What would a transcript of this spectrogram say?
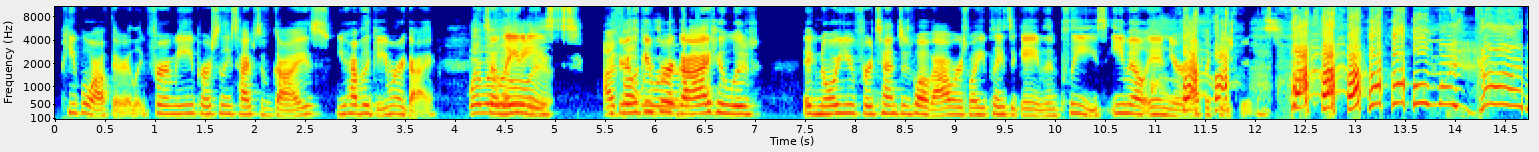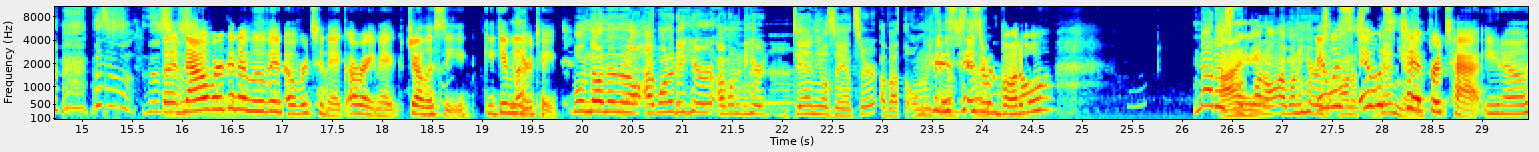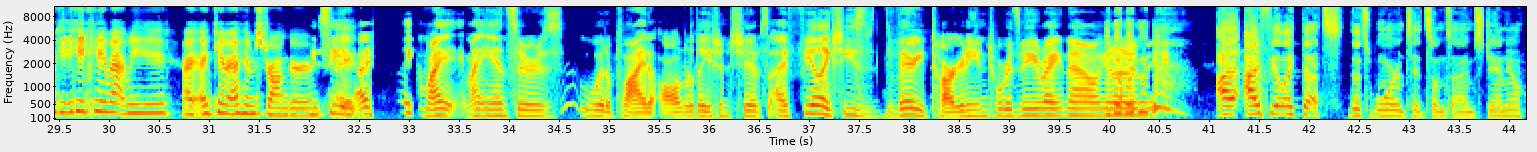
people out there like for me personally types of guys you have the gamer guy Wait, wait, so wait, wait, wait. ladies I if you're looking we for a guy who would ignore you for 10 to 12 hours while he plays the game then please email in your applications oh my god. This is this but is now we're gonna move in over to nick all right nick jealousy give me Let- your take Well, no, no, no, no. I wanted to hear. I wanted to hear Daniel's answer about the only his, his rebuttal Not his I- rebuttal. I want to hear his it was it was opinion. tit for tat you know he, he came at me I, I came at him stronger You see, I- I feel like my my answers would apply to all relationships. I feel like she's very targeting towards me right now. You know what I mean? I, I feel like that's that's warranted sometimes, Daniel.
